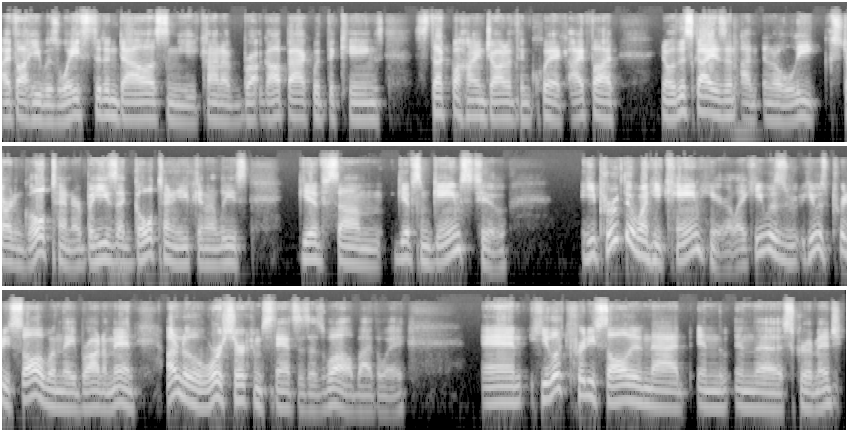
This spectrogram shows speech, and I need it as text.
I thought he was wasted in Dallas, and he kind of brought, got back with the Kings, stuck behind Jonathan Quick. I thought, you know, this guy isn't an, an elite starting goaltender, but he's a goaltender you can at least give some give some games to. He proved it when he came here. Like he was he was pretty solid when they brought him in under the worst circumstances as well, by the way. And he looked pretty solid in that in in the scrimmage.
